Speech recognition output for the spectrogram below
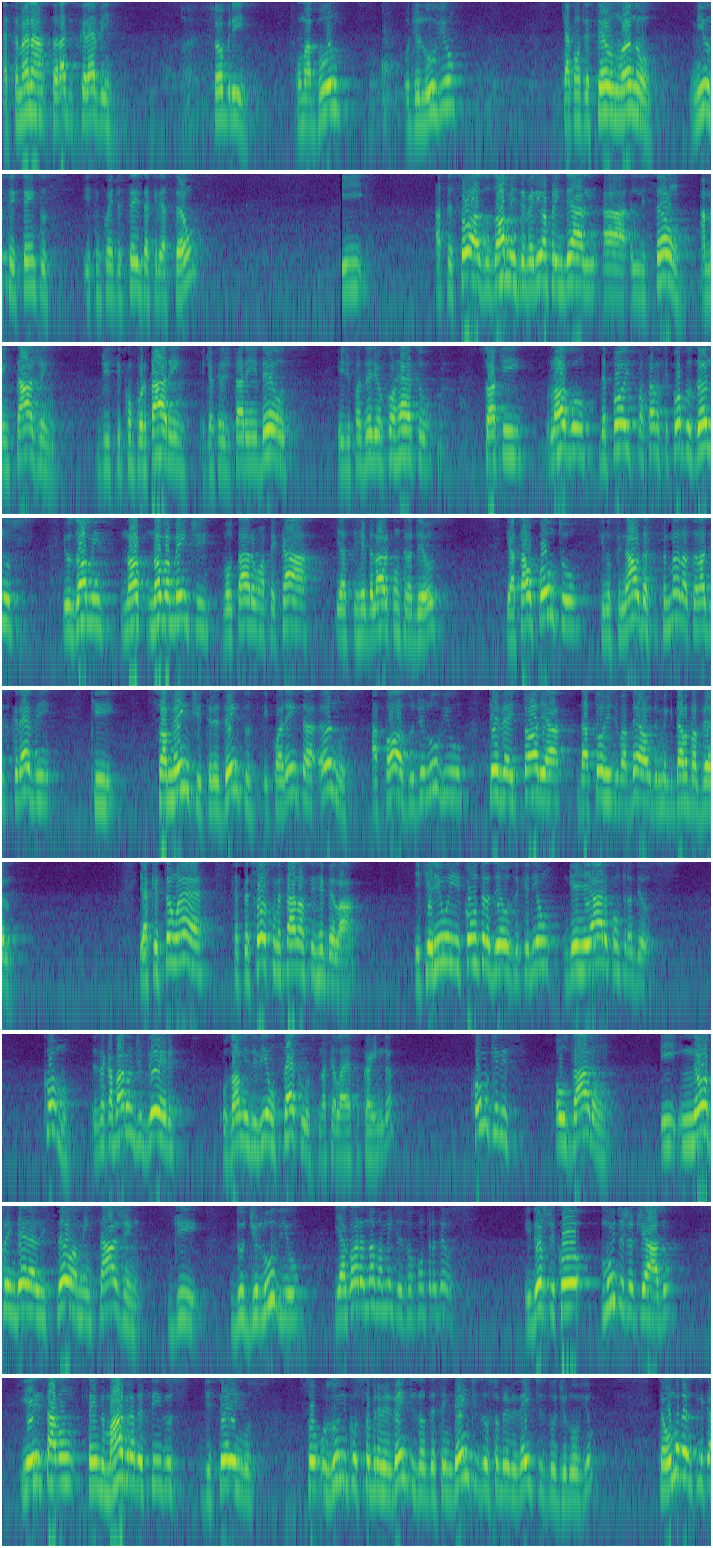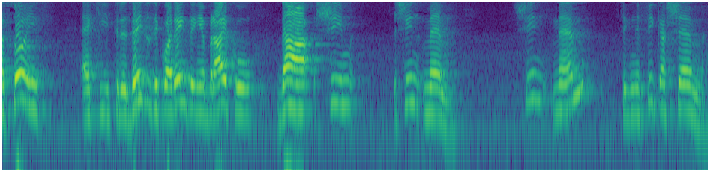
Essa semana a Torá descreve sobre o Mabul, o dilúvio, que aconteceu no ano 1656 da criação. E as pessoas, os homens, deveriam aprender a, a lição, a mensagem de se comportarem e de acreditarem em Deus e de fazerem o correto. Só que logo depois, passaram-se poucos anos e os homens no novamente voltaram a pecar e a se rebelar contra Deus. E a tal ponto que no final dessa semana a Torá descreve que somente 340 anos após o dilúvio teve a história da Torre de Babel, do Migdal Babel. E a questão é que as pessoas começaram a se rebelar e queriam ir contra Deus e queriam guerrear contra Deus. Como? Eles acabaram de ver, os homens viviam séculos naquela época ainda. Como que eles ousaram e não aprender a lição, a mensagem de, do dilúvio, e agora novamente eles vão contra Deus? E Deus ficou muito chateado, e eles estavam sendo mal agradecidos de serem os os únicos sobreviventes ou descendentes dos sobreviventes do dilúvio. Então, uma das explicações é que 340 em hebraico dá Shim, Shin Mem. Shin Mem significa Shem.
